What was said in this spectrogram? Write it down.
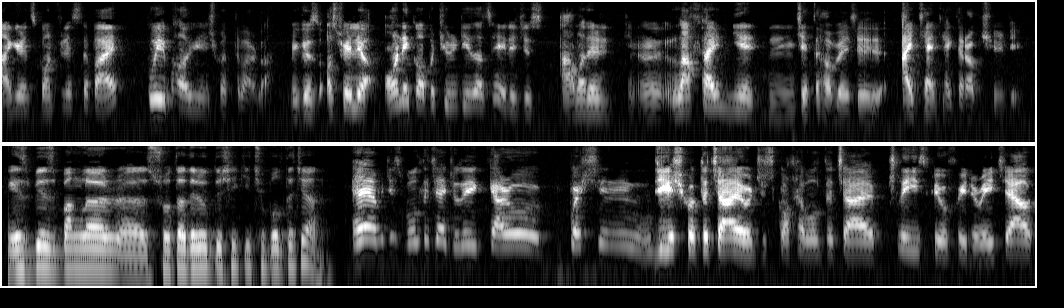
migrants confidence টা পায় খুবই ভালো জিনিস করতে পারবা। বিকজ অস্ট্রেলিয়া অনেক অপরচুনিটিস আছে এটা জাস্ট আমাদের লাফায় নিয়ে যেতে হবে যে I can take that opportunity SBS বাংলার শ্রোতাদের উদ্দেশ্যে কিছু বলতে চান? হ্যাঁ আমি জাস্ট বলতে চাই যদি কারও কোয়েশ্চেন জিজ্ঞেস করতে চায় ও জাস্ট কথা বলতে চায় please feel free to reach out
